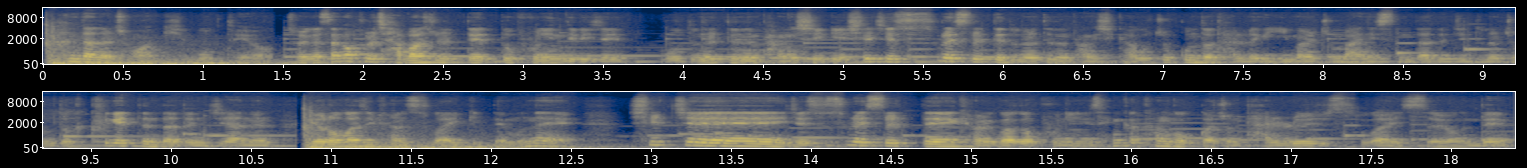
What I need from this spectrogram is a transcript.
판단을 정확히 못해요. 저희가 쌍꺼풀 잡아줄 때 또 본인들이 이제 뭐 눈을 뜨는 방식이 실제 수술했을 때 눈을 뜨는 방식하고 조금 더 다르게 이마를 좀 많이 쓴다든지 눈을 좀 더 크게 뜬다든지 하는 여러 가지 변수가 있기 때문에 실제 이제 수술했을 때 결과가 본인이 생각한 것과 좀 다를 수가 있어요. 근데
